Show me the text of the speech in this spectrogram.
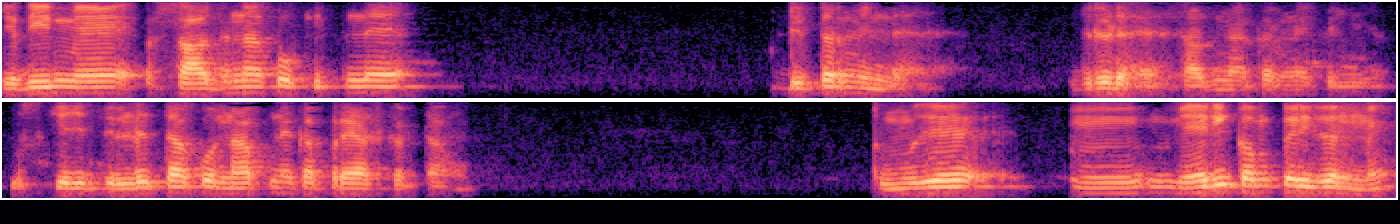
यदि मैं साधना को कितने डिटरमिंड है दृढ़ है साधना करने के लिए। उसकी दृढ़ता को नापने का प्रयास करता हूँ तो मुझे मेरी कंपैरिजन में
